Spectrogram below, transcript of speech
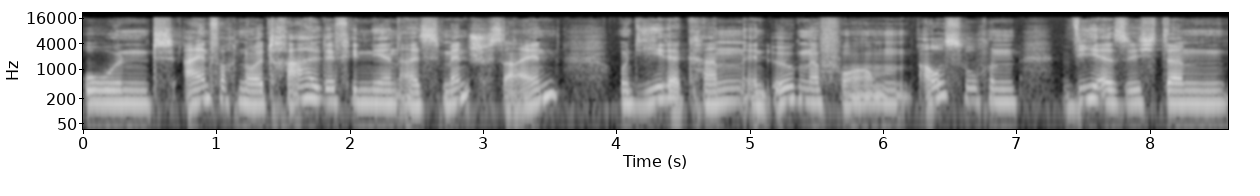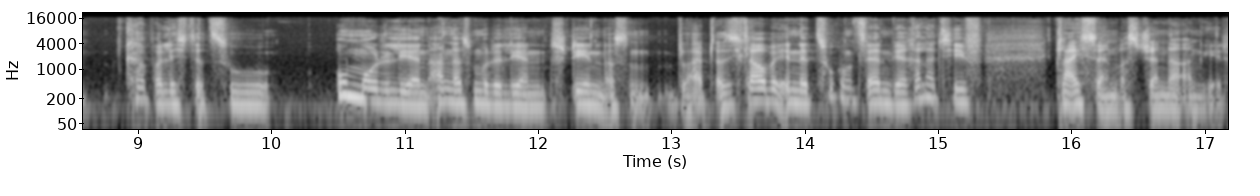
und einfach neutral definieren als Menschsein und jeder kann in irgendeiner Form aussuchen, wie er sich dann körperlich dazu ummodellieren, anders modellieren, stehen lassen bleibt. Also ich glaube, in der Zukunft werden wir relativ gleich sein, was Gender angeht.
